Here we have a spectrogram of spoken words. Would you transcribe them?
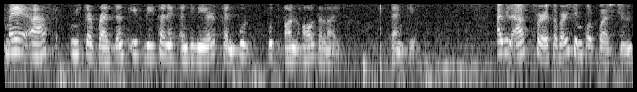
May I ask, Mr. President, if the Senate engineer can put, put on all the lights? Thank you. I will ask first a very simple question.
